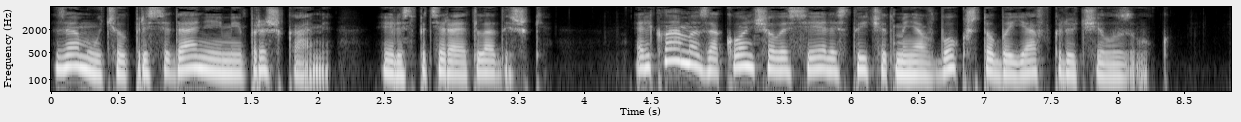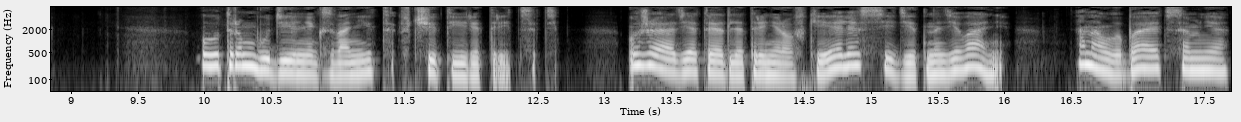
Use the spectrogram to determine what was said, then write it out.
замучил приседаниями и прыжками. Элис потирает лодыжки. Реклама закончилась, и Элис тычет меня в бок, чтобы я включил звук. Утром будильник звонит в 4.30. Уже одетая для тренировки Элис сидит на диване. Она улыбается мне,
